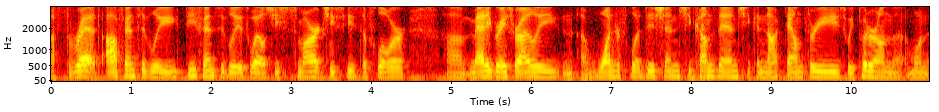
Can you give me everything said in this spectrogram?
a threat offensively, defensively as well. She's smart. She sees the floor. Um, Maddie Grace Riley, a wonderful addition. She comes in, she can knock down threes. We put her on the one,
